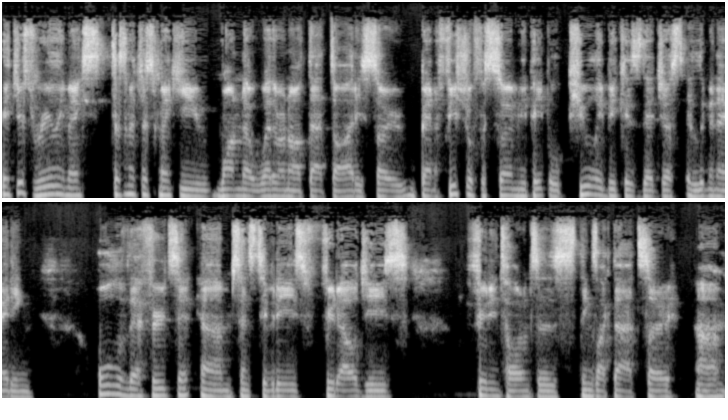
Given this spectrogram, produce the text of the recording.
it just really makes doesn't it just make you wonder whether or not that diet is so beneficial for so many people purely because they're just eliminating all of their food sen- um, sensitivities, food allergies, food intolerances, things like that. So, um,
